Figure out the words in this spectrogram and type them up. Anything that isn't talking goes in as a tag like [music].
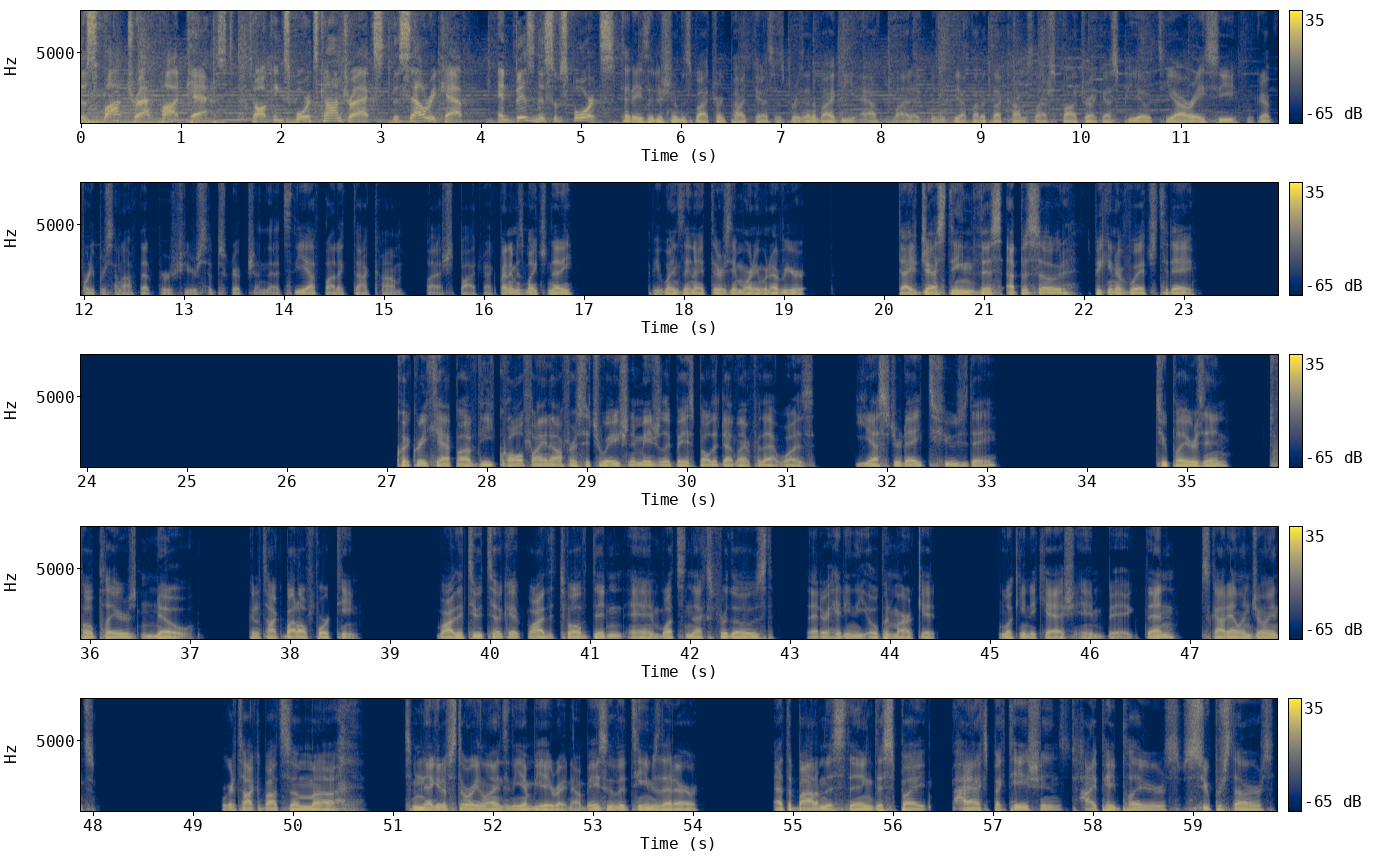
the Spotrac Podcast, talking sports contracts, the salary cap, and business of sports. Today's edition of the Spotrac Podcast is presented by The Athletic. Visit theathletic.com slash spotrac, S P O T R A C, and grab 40% off that first year subscription. That's theathletic.com slash spotrac. My name is Mike Ginnitti. Happy Wednesday night, Thursday morning, whenever you're digesting this episode. Speaking of which, today, quick recap of the qualifying offer situation in Major League Baseball. The deadline for that was yesterday, Tuesday. Two players in, 12 players no. Going to talk about all 14. Why the two took it, why the 12 didn't, and what's next for those that are hitting the open market looking to cash in big. Then Scott Allen joins. We're going to talk about some uh, [laughs] some negative storylines in the NBA right now. Basically, the teams that are at the bottom of this thing, despite high expectations, high paid players, superstars,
